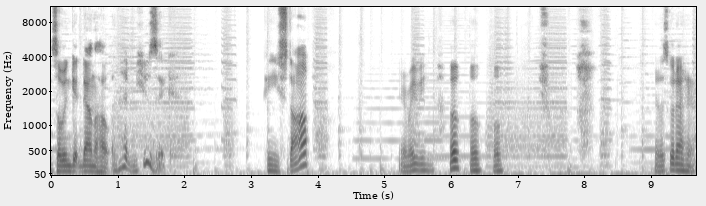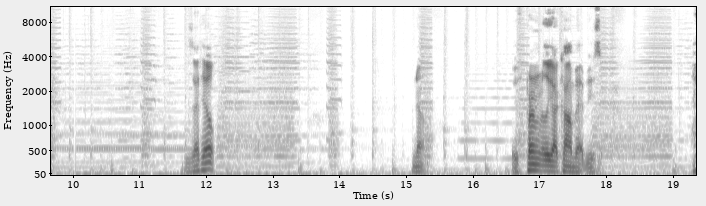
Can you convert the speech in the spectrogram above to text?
So we can get down the hole. And that music. Can you stop? Here, maybe. Oh, oh, oh. Here, let's go down here. Does that help? No. We've permanently got combat music.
